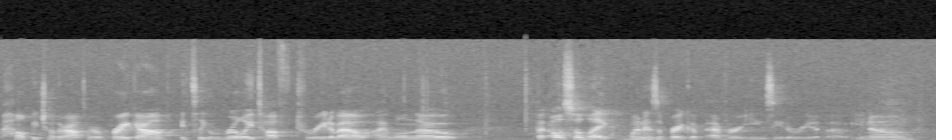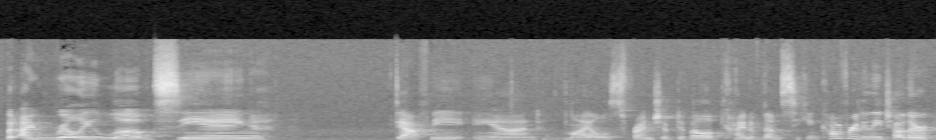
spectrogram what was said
help each other out through a breakup. It's like really tough to read about, I will note. But also like, when is a breakup ever easy to read about, you know? But I really loved seeing Daphne and Miles' friendship develop, kind of them seeking comfort in each other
